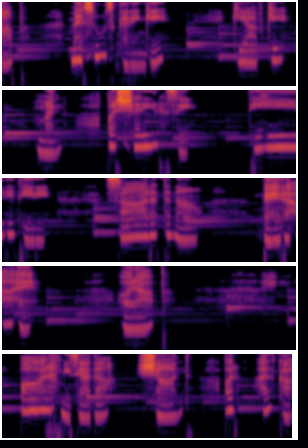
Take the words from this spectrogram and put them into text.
आप महसूस करेंगे कि आपके मन और शरीर से धीरे धीरे सारा तनाव बह रहा है। और आप और भी ज़्यादा शांत और हल्का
